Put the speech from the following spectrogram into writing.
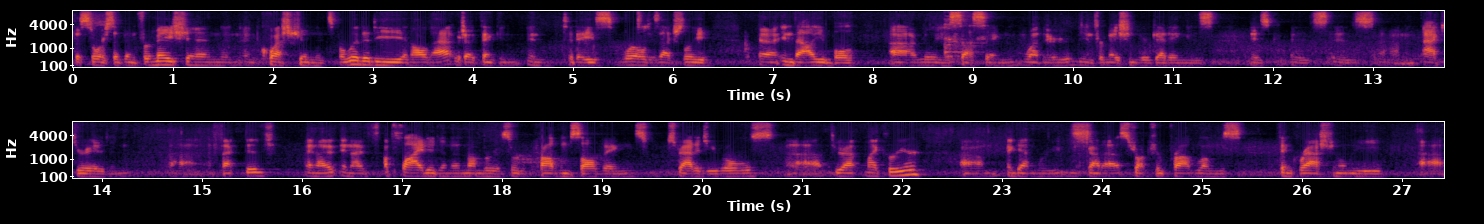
the source of information and, and question its validity and all that, which I think in, in today's world is actually uh, invaluable uh, really assessing whether the information you're getting is is is, is um, accurate and uh, effective. And I and I've applied it in a number of sort of problem solving strategy roles uh, throughout my career. Um, again, where you've got to structure problems, think rationally, uh,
